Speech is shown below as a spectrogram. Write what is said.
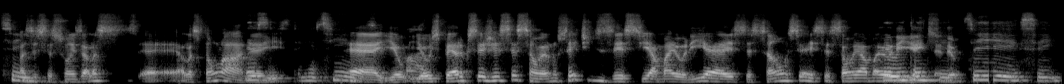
Sim. As exceções, elas é, elas estão lá, né? Existem, sim. É, sim, e, eu, claro. e eu espero que seja exceção. Eu não sei te dizer se a maioria é a exceção ou se a exceção é a maioria, eu entendi. entendeu? Sim, sim.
